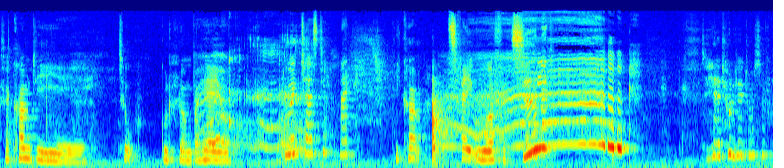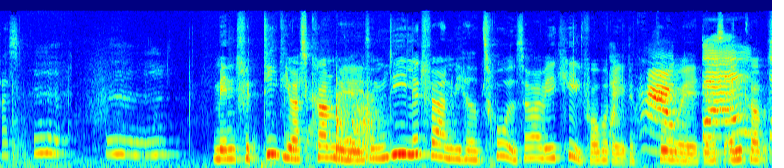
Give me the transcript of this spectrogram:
Og så kom de øh, to guldklumper her jo. Du er ikke tastig? Nej. De kom tre uger for tidligt. Er du lidt utilfreds? Men fordi de også kom øh, sådan lige lidt før, end vi havde troet, så var vi ikke helt forberedte på øh, deres ankomst.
